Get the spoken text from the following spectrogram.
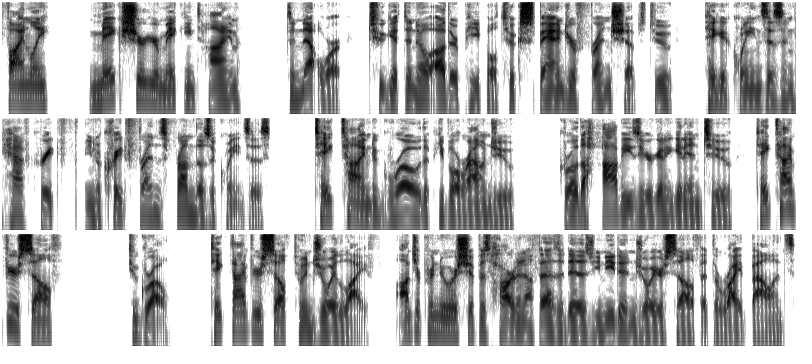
finally, make sure you're making time to network, to get to know other people, to expand your friendships, to take acquaintances and have create, you know, create friends from those acquaintances. Take time to grow the people around you, grow the hobbies that you're going to get into. Take time for yourself to grow. Take time for yourself to enjoy life. Entrepreneurship is hard enough as it is. You need to enjoy yourself at the right balance.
